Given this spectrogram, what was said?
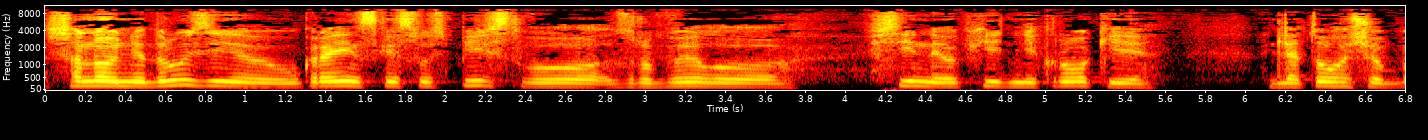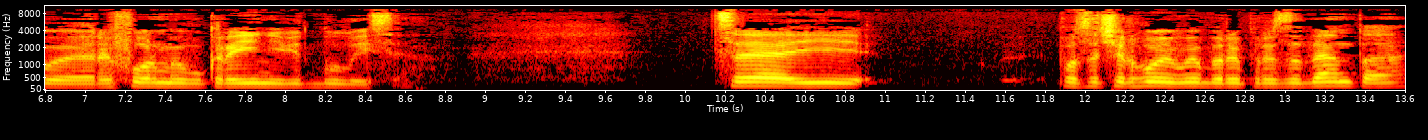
Шановні друзі, українське суспільство зробило всі необхідні кроки для того, щоб реформи в Україні відбулися. Це і позачергові вибори президента,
